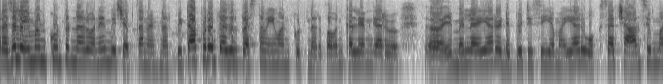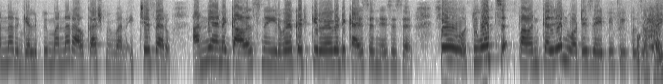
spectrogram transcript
ప్రజలు ఏమనుకుంటున్నారు అనేది మీరు చెప్తానంటున్నారు. పిఠాపురం ప్రజలు ప్రస్తుతం ఏమనుకుంటున్నారు? పవన్ కళ్యాణ్ గారు ఎమ్మెల్యే అయ్యారు డిప్యూటీ సీఎం అయ్యారు ఒకసారి ఛాన్స్ ఇమ్మన్నారు గెలిపిమ్మన్నారు అవకాశం ఇవ్వన్నారు ఇచ్చేశారు. అన్ని ఆయనకు కావాల్సిన ఇరవై ఒకటికి ఇరవై ఒకటి కైవసం చేసేసారు so towards Pawan Kalyan what is AP people's ఒక హై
